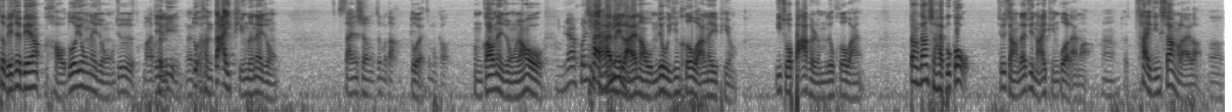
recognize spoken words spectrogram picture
特别这边好多用那种就是马爹利对，很大一瓶的那种，三升这么大，对，这么高，很高那种。然后你们这婚礼菜还没来呢，我们就已经喝完了一瓶，一桌八个人我们就喝完，但当时还不够，就想再去拿一瓶过来嘛。嗯，菜已经上来了，嗯，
